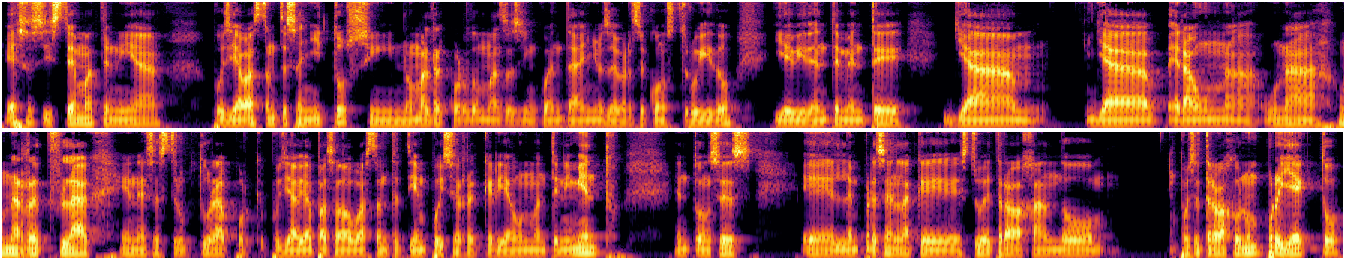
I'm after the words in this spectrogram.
ese sistema tenía pues ya bastantes añitos, si no mal recuerdo más de 50 años de haberse construido y evidentemente ya ya era una, una, una red flag en esa estructura porque pues ya había pasado bastante tiempo y se requería un mantenimiento. Entonces, eh, la empresa en la que estuve trabajando pues se trabajó en un proyecto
